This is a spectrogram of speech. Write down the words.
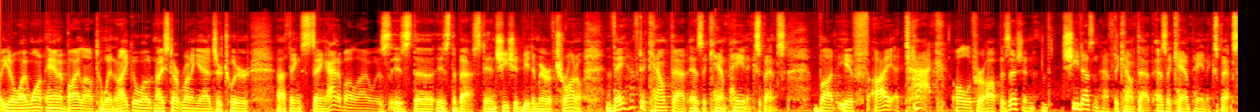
you know I want Ana Bailão to win, and I go out and I start running ads or Twitter uh, things saying Ana Bailão is is the is the best and she should be the mayor of Toronto, they have to count that as a campaign expense. But if I attack all of her opposition, she doesn't have to count that as a campaign expense.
